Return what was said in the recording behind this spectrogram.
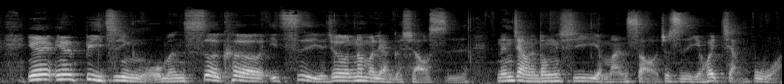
因为因为毕竟我们社课一次也就那么两个小时，能讲的东西也蛮少，就是也会讲不完。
